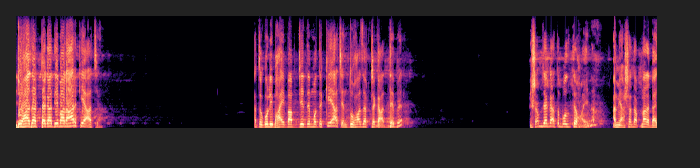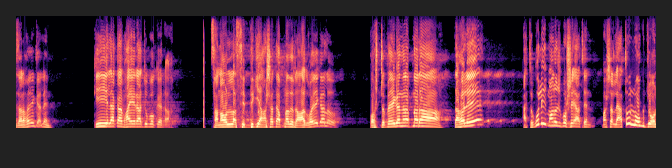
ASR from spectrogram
দু হাজার টাকা দেবার আর কে আছে? এতগুলি ভাই বাপ যেদের মধ্যে কে আছেন? দু হাজার টাকা আর দেবেন? সব জায়গায় তো বলতে হয় না। আমি আসাতে আপনারা বেজার হয়ে গেলেন। কি এলাকার ভাইয়েরা, যুবকেরা? সানাউল্লাহ সিদ্দিকি আসাতে আপনাদের রাগ হয়ে গেল? কষ্ট পেয়ে গেলেন আপনারা? তাহলে এতগুলি মানুষ বসে আছেন। মাসাল্লাহ এত লোকজন,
